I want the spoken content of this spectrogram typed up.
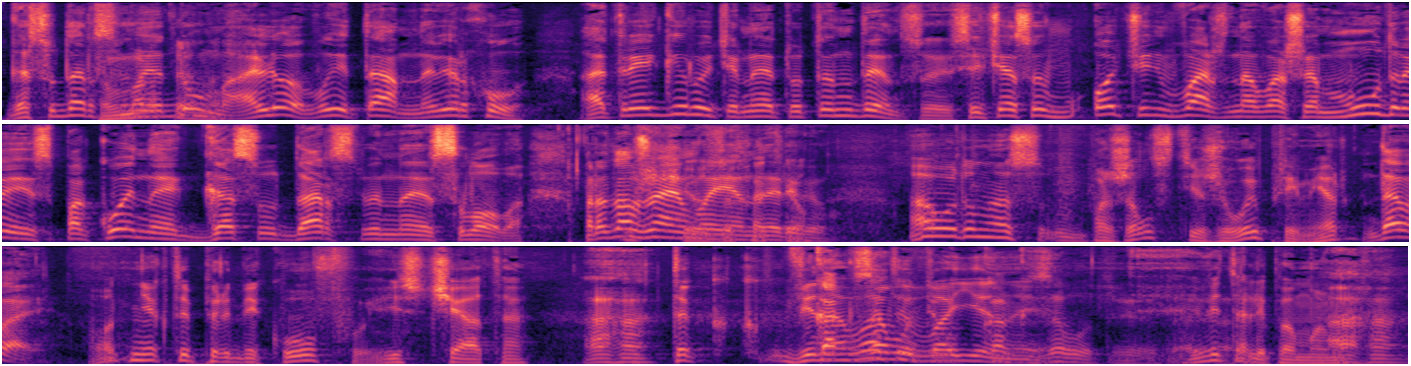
Государственная Дума, алло, вы там наверху, отреагируйте на эту тенденцию. Сейчас очень важно ваше мудрое и спокойное государственное слово. Продолжаем Что военное захотел. ревю. А вот у нас, пожалуйста, живой пример. Давай. Вот некто Пермяков из чата – Ага. Так виноваты как зовут военные. Как зовут? Виталий, по-моему. Ага.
